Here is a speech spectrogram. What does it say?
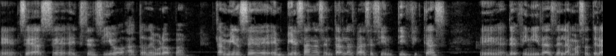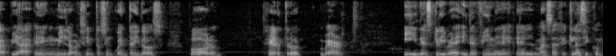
eh, se hace extensivo a toda Europa. También se empiezan a sentar las bases científicas eh, definidas de la masoterapia en 1952 por Gertrude Baird y describe y define el masaje clásico.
